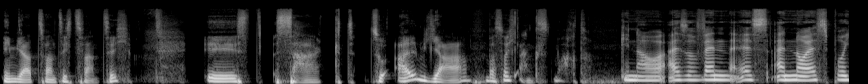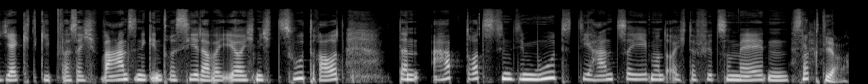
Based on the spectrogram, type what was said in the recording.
im Jahr 2020 ist, sagt zu allem Ja, was euch Angst macht. Genau, also wenn es ein neues Projekt gibt, was euch wahnsinnig interessiert, aber ihr euch nicht zutraut, dann habt trotzdem den Mut, die Hand zu heben und euch dafür zu melden. Sagt Ja.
